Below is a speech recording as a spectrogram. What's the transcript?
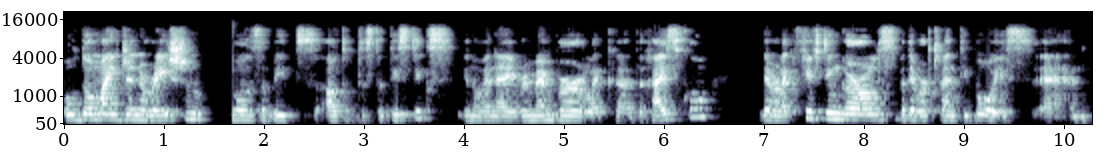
Although my generation was a bit out of the statistics, you know, when I remember like uh, the high school, there were like 15 girls, but there were 20 boys. And,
